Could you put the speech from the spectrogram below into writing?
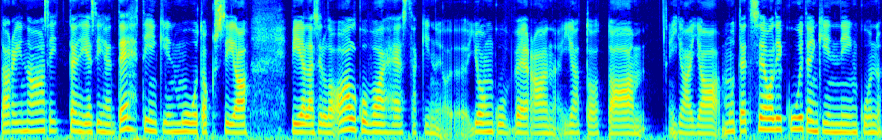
tarinaa sitten, ja siihen tehtiinkin muutoksia vielä silloin alkuvaiheessakin jonkun verran, ja tota, ja, ja, mutta et se oli kuitenkin niin kuin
